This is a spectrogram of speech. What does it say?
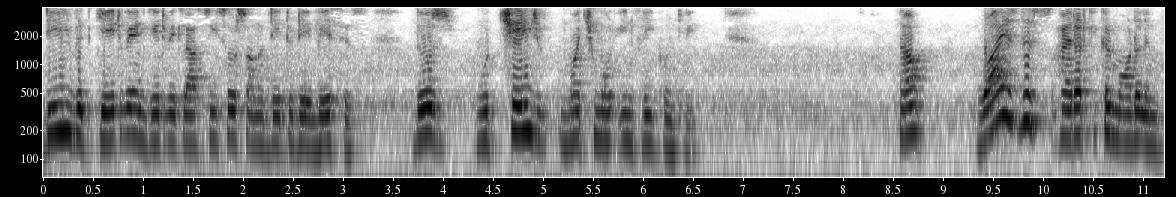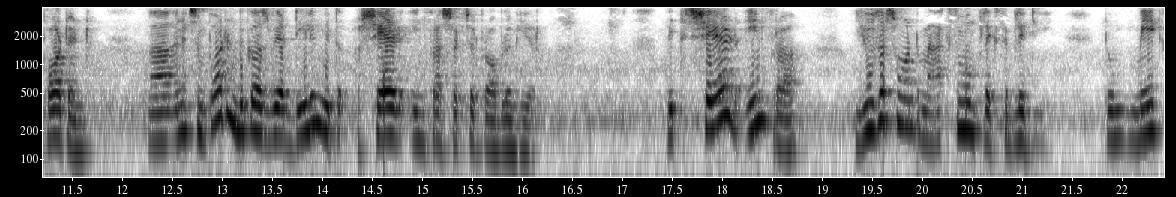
deal with gateway and gateway class resource on a day-to-day -day basis. Those would change much more infrequently. Now, why is this hierarchical model important? Uh, and it's important because we are dealing with a shared infrastructure problem here. With shared infra, users want maximum flexibility to make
